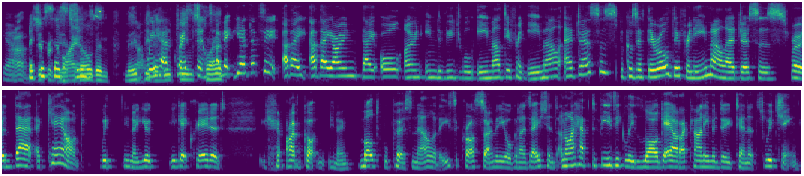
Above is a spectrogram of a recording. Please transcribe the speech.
Yeah. Ah, It just different clients. So Teams. then maybe We have questions. I mean, yeah, that's it. Are they are they own they all own individual email, different email addresses? Because if they're all different email addresses for that account, with you know, you you get created. I've got you know multiple personalities across so many organizations, and I have to physically log out. I can't even do tenant switching,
